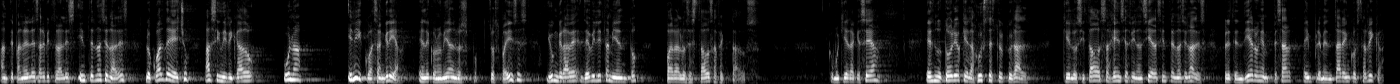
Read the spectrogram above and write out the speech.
ante paneles arbitrales internacionales, lo cual de hecho ha significado una inicua sangría en la economía de nuestros países y un grave debilitamiento para los estados afectados. Como quiera que sea, es notorio que el ajuste estructural que los citados agencias financieras internacionales pretendieron empezar a implementar en Costa Rica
